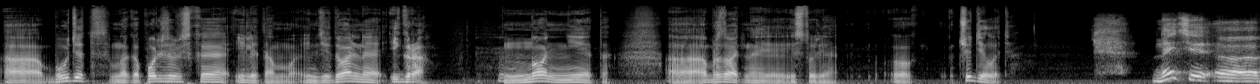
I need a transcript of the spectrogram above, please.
а, будет многопользовательская или там индивидуальная игра, но не это а, образовательная история. Что делать? Знаете, э,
